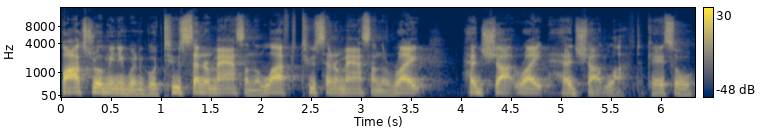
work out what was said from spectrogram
Box drill meaning we're gonna go two center mass on the left, two center mass on the right, headshot right, headshot left, okay? So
